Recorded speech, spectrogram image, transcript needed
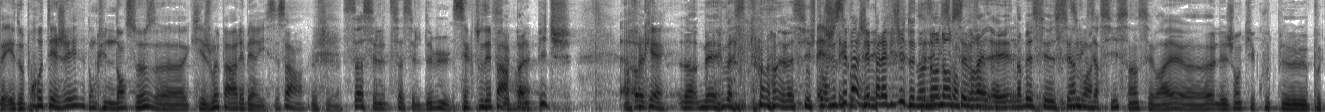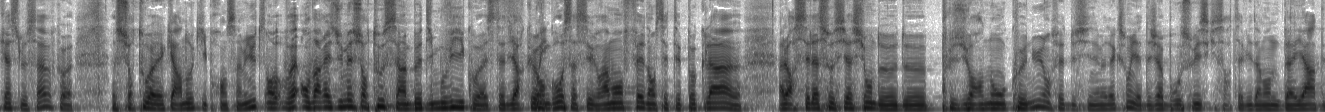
et de protéger donc une danseuse euh, qui est jouée par Halle Berry. C'est ça hein, le film. Ça, c'est le, ça, c'est le début. C'est le tout départ. C'est pas le pitch. En Ok. non, mais, vas- non, mais vas-y, Et t'en je prie, sais pas, j'ai continue. pas l'habitude de Non, tes non, non, émissions, c'est vrai. Eh, non, mais c'est c'est un Dis-moi. exercice, hein, c'est vrai. Euh, les gens qui écoutent le, podcast le savent, quoi. Surtout avec Arnaud qui prend 5 minutes. On va, on va résumer surtout, c'est un buddy movie, quoi. C'est-à-dire qu'en Oui. gros, ça s'est vraiment fait dans cette époque-là. Euh, Alors, c'est l'association de, de plusieurs noms connus, en fait, du cinéma d'action. Il y a déjà Bruce Willis qui sort évidemment de Die Hard et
